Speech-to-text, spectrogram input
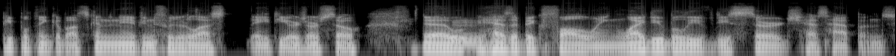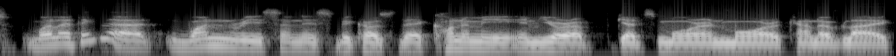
people think about Scandinavian food the last eight years or so. Uh, Hmm. It has a big following. Why do you believe this surge has happened? Well, I think that one reason is because the economy in Europe gets more and more kind of like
